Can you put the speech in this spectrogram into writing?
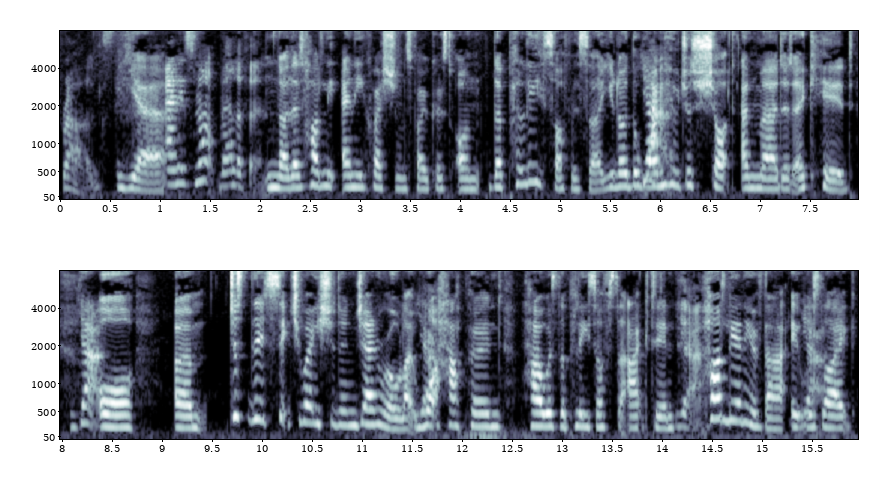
drugs, yeah. and it's not relevant. No, there's hardly any questions focused on the police officer. You know, the Yeah. one who just shot and murdered a kid, Yeah. or um, just the situation in general. Like, Yeah. what happened? How was the police officer acting? Yeah. Hardly any of that. It was like,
